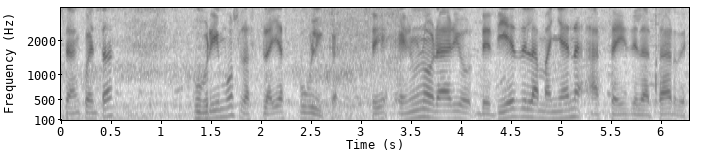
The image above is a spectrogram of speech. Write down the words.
se dan cuenta, cubrimos las playas públicas, ¿sí? En un horario de 10 de la mañana a 6 de la tarde.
